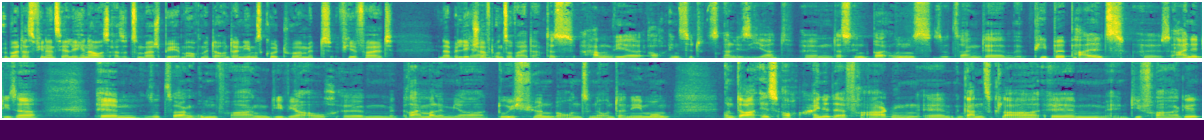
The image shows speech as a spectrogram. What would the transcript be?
über das Finanzielle hinaus. Also zum Beispiel eben auch mit der Unternehmenskultur, mit Vielfalt in der Belegschaft ja, und so weiter. Das haben wir auch institutionalisiert. Ähm, das sind bei uns sozusagen der People Pulse, äh, ist eine dieser ähm, sozusagen Umfragen, die wir auch ähm, dreimal im Jahr durchführen bei uns in der Unternehmung. Und da ist auch eine der Fragen ganz klar die Frage,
